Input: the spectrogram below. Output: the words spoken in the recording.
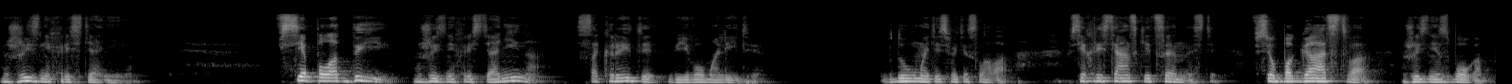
жизни христианина – все плоды жизни христианина сокрыты в его молитве. Вдумайтесь в эти слова. Все христианские ценности, все богатство жизни с Богом,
